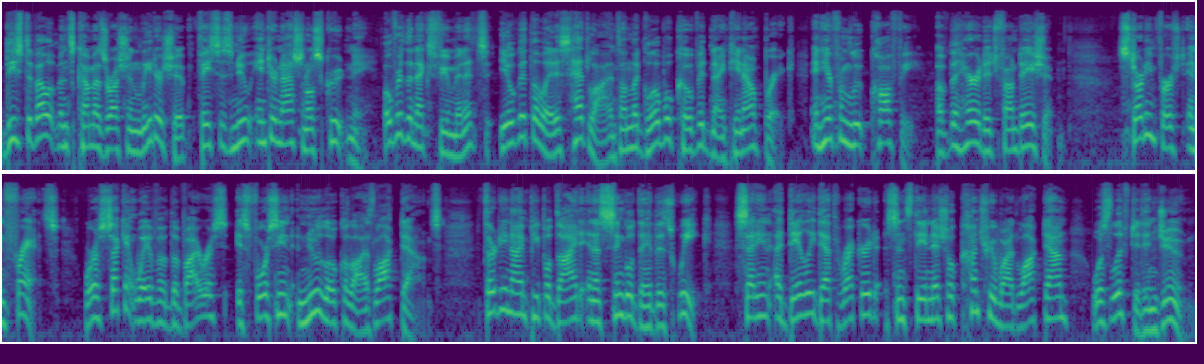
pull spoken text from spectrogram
These developments come as Russian leadership faces new international scrutiny. Over the next few minutes, you'll get the latest headlines on the global COVID 19 outbreak and hear from Luke Coffey of the Heritage Foundation. Starting first in France, where a second wave of the virus is forcing new localized lockdowns. 39 people died in a single day this week, setting a daily death record since the initial countrywide lockdown was lifted in June.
